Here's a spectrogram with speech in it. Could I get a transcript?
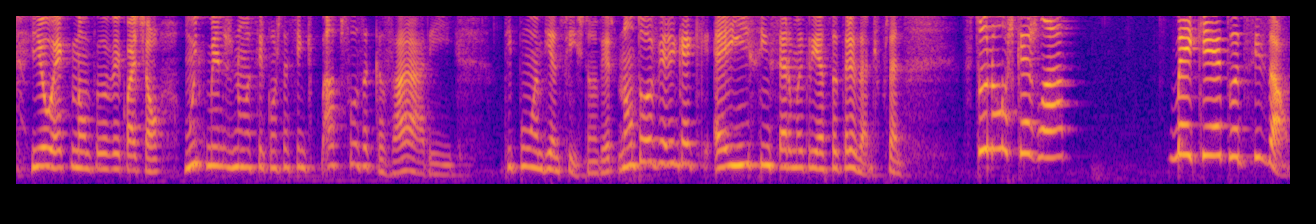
Eu é que não estou a ver quais são. Muito menos numa circunstância em que há pessoas a casar e tipo um ambiente fixe, estão a ver? Não estou a ver em que é que aí sim ser uma criança de 3 anos. Portanto, se tu não os queres lá, bem que é a tua decisão.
